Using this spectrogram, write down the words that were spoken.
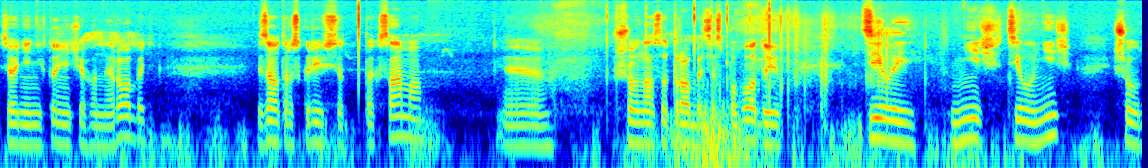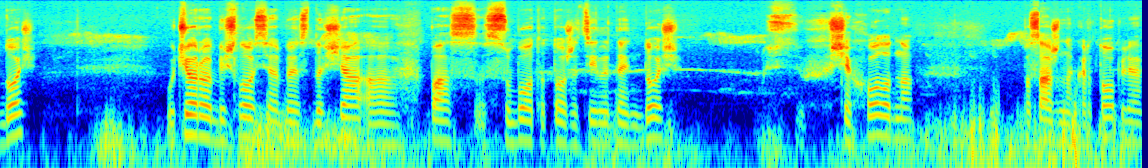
сьогодні ніхто нічого не робить. І завтра, скоріше, так само. Е, Що в нас тут робиться з погодою? Цілий ніч, цілу ніч йшов дощ. Учора обійшлося без доща, а пас субота теж цілий день дощ. Ще холодно посаджена картопля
